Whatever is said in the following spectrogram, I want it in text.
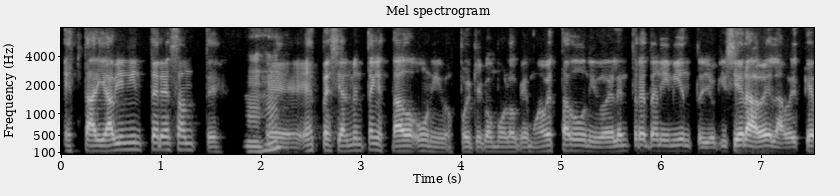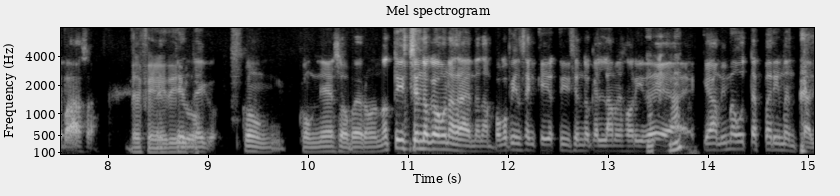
estaría bien interesante, eh, especialmente en Estados Unidos, porque como lo que mueve Estados Unidos es el entretenimiento, yo quisiera ver, a ver qué pasa. Definitivo. Con, con, eso, pero no estoy diciendo que es una tampoco piensen que yo estoy diciendo que es la mejor idea, es que a mí me gusta experimentar.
